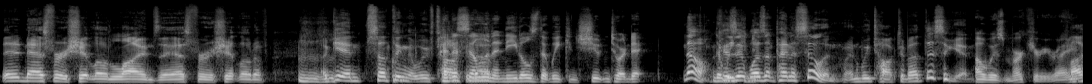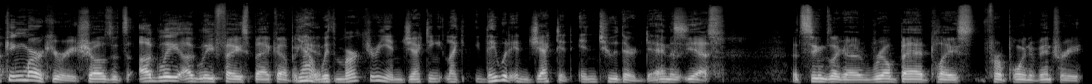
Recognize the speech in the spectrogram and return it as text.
they didn't ask for a shitload of limes. They asked for a shitload of, again, something that we've talked Penicillin about. and needles that we can shoot into our dick. no, because it can- wasn't penicillin. And we talked about this again. Oh, it was mercury, right? Fucking mercury shows its ugly, ugly face back up again. yeah, with mercury injecting, like they would inject it into their And dicks. it- yes. It seems like a real bad place for a point of entry.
